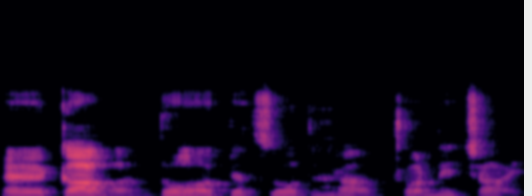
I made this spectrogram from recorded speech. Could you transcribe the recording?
Е, Кава до 500 грам, чорний чай,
